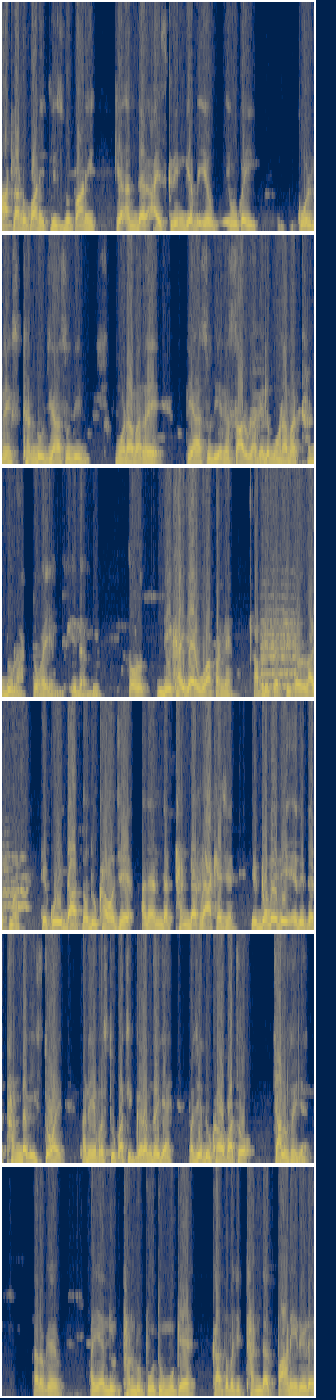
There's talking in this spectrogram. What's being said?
માટલાનું પાણી, ફ્રીજનું પાણી કે અંદર આઈસ્ક્રીમ કે એવું એવું કંઈ કોલ્ડ ડ્રિંક્સ ઠંડુ જ્યાં સુધી મોઢામાં રહે, ત્યાં સુધી એને સારું લાગે. એટલે મોઢામાં ઠંડુ રાખતો હોય એ દર્દી. તો દેખાઈ જાય એવું આપણને, આપણી પ્રેક્ટિકલ લાઈફમાં કે કોઈ દાંતનો દુખાવો છે અને અંદર ઠંડક રાખે છે, એ ગમે તે રીતે ઠંડક ઈચ્છતો હોય અને એ વસ્તુ પાછી ગરમ થઈ જાય, પછી એ દુખાવો પાછો ચાલુ થઈ જાય. ધારો કે અહીંયા ઠંડુ પોતું મૂકે, કાં તો પછી ઠંડક પાણી રેડે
